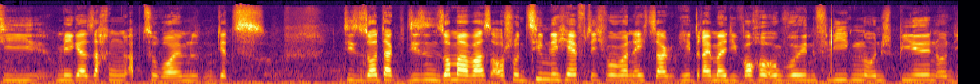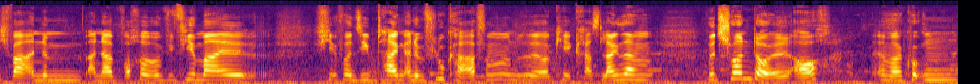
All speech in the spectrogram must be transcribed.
die mega Sachen abzuräumen. Und jetzt diesen Sonntag, diesen Sommer war es auch schon ziemlich heftig, wo man echt sagt, okay, dreimal die Woche irgendwo hinfliegen und spielen. Und ich war an, einem, an einer Woche irgendwie viermal vier von sieben Tagen an einem Flughafen. Und okay, krass, langsam wird es schon doll auch. Mal gucken,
